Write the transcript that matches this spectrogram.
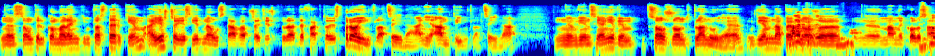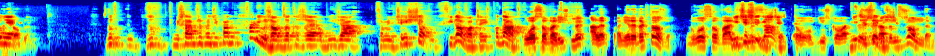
e, są tylko maleńkim plasterkiem, a jeszcze jest jedna ustawa przecież, która de facto jest proinflacyjna, a nie antyinflacyjna. Więc ja nie wiem, co rząd planuje. Wiem na pewno, że e, mamy kolosalny problem. Znów, znów, myślałem, że będzie pan chwalił rząd za to, że obniża przynajmniej częściowo, chwilowo część podatku. Głosowaliśmy, ale panie redaktorze, głosowaliśmy za tą obniżką akcyzy razem z rządem.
